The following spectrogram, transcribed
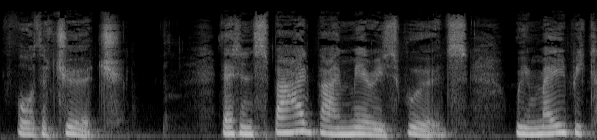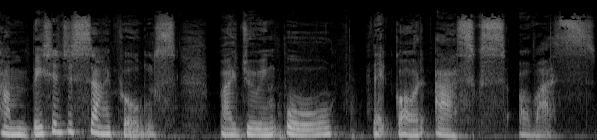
For the Church, that inspired by Mary's words, we may become better disciples by doing all that God asks of us.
